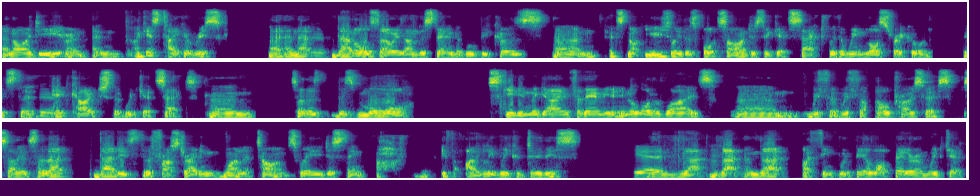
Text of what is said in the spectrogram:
an idea and, and I guess take a risk. Uh, and that, yeah. that also is understandable because um, it's not usually the sports scientist that gets sacked with a win loss record. It's the yeah. head coach that would get sacked. Um, so there's there's more skin in the game for them in, in a lot of ways um, with the, with the whole process. So so that that is the frustrating one at times where you just think, oh, if only we could do this. Yeah. Then that that and that I think would be a lot better and we'd get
